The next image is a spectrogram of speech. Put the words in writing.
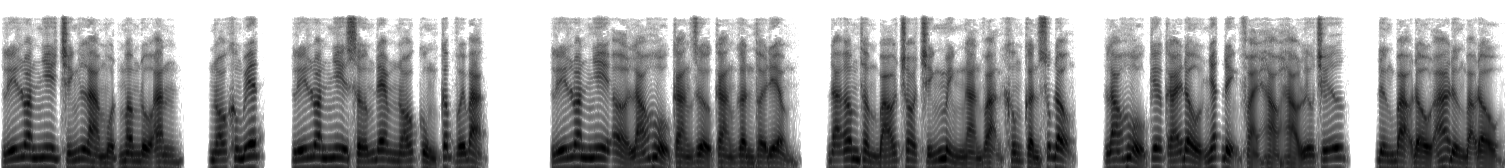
Lý Loan Nhi chính là một mâm đồ ăn, nó không biết, Lý Loan Nhi sớm đem nó cùng cấp với bạc. Lý Loan Nhi ở lão hổ càng rửa càng gần thời điểm, đã âm thầm báo cho chính mình ngàn vạn không cần xúc động, lão hổ kia cái đầu nhất định phải hảo hảo lưu trữ, đừng bạo đầu a đừng bạo đầu.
